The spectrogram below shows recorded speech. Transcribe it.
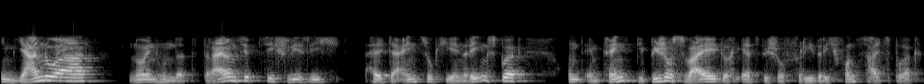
Im Januar 973 schließlich hält der Einzug hier in Regensburg und empfängt die Bischofsweihe durch Erzbischof Friedrich von Salzburg.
